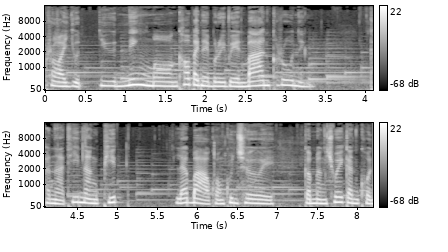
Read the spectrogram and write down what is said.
พลอยหยุดยืนนิ่งมองเข้าไปในบริเวณบ้านครู่หนึ่ง ขณะที่นางพิษ และบ่าวของคุณเชยกำลังช่วยกันขน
